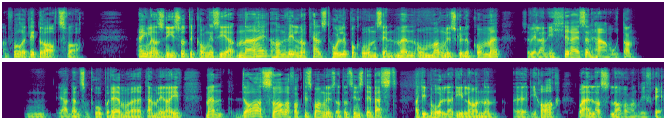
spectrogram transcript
Han får et litt rart svar. Englands nyslåtte konge sier nei, han vil nok helst holde på kronen sin, men om Magnus skulle komme, så vil han ikke reise en hær mot han. Mm, ja, den som tror på det, må være temmelig naiv, men da svarer faktisk Magnus at han syns det er best at de beholder de landene eh, de har, og ellers lar hverandre i fred.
